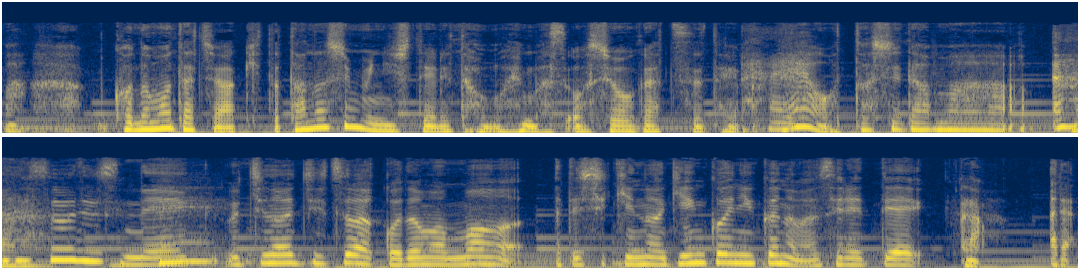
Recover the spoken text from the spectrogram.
まあ子供たちはきっと楽しみにしていると思います。お正月で、ね、はい、お年玉あそうですね。うちの実は子供も私昨日銀行に行くの忘れてあらあら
